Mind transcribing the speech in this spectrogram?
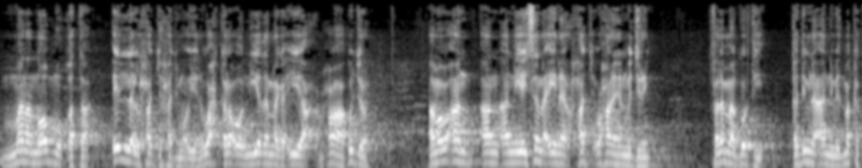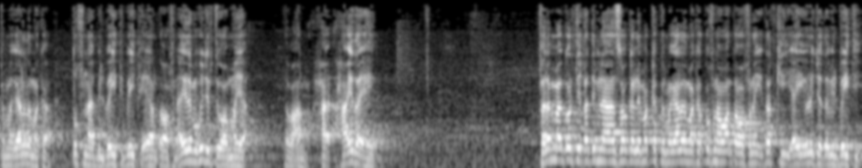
mana noo muuqata ila alxaj xaj mooyaane wax kale oo niyadanaga iyo muxuu aha ku jira Amaba aan aan aan niyeysana ayna xaj waxaan ahayn ma jirin. Falamaa goortii qadimna aan nimid makata magaalada maka طufnaa bilbeyti beytka ayaan dawaafin ayada ku jirta waa maya. Dabcan xaa'iday ahayd. Falamaa goortii qadimna aan soo gallay makata magaalada maka طufnaa waan dawaafnay dadkii ay ula jeeda bilbeyti.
